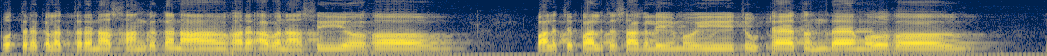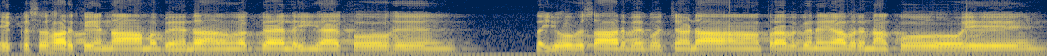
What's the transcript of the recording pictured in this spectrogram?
ਪੁੱਤਰ ਕਲਤਰ ਨਾ ਸੰਗ ਤਨਾ ਹਰ ਅਵਨਾਸੀ ਓਹ ਪਲਚ ਪਲਚ ਸਗਲੀ ਮੋਈ, ਝੂਠੈ ਧੰਦੈ ਮੋਹ। ਇਕ ਸਹਰ ਕੇ ਨਾਮ ਬਿਨ ਅੱਗੇ ਲਈਐ ਕੋਹੇ ਲਈਓ ਵਿਸਾਰ ਬੇਗੋਚਣਾ ਪ੍ਰਭ ਬਿਨ ਅਵਰ ਨ ਕੋਏ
